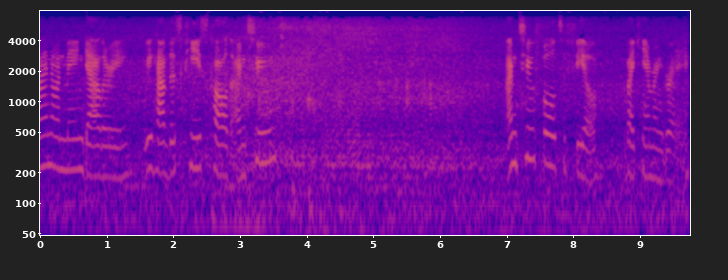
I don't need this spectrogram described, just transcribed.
At Design on Main Gallery. We have this piece called I'm Too I'm Too Full to Feel by Cameron Gray.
